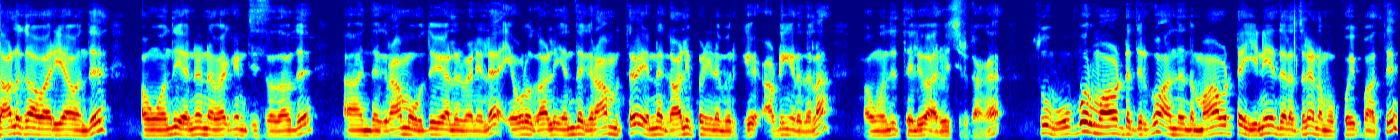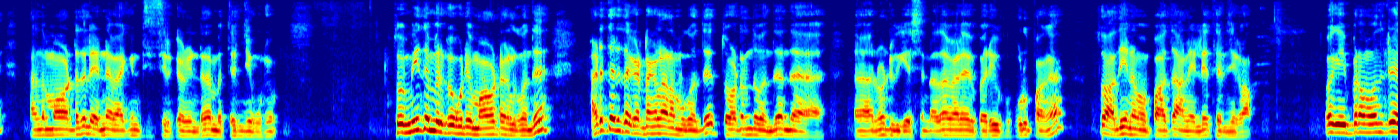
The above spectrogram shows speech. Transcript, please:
தாலுகா வாரியாக வந்து அவங்க வந்து என்னென்ன வேக்கன்சிஸ் அதாவது இந்த கிராம உதவியாளர் வேலையில் எவ்வளோ காலி எந்த கிராமத்தில் என்ன காலி பணியிடம் இருக்குது அப்படிங்கிறதெல்லாம் அவங்க வந்து தெளிவாக அறிவிச்சிருக்காங்க. ஸோ ஒவ்வொரு மாவட்டத்திற்கும் அந்தந்த மாவட்ட இணையதளத்தில் நம்ம போய் பார்த்து அந்த மாவட்டத்தில் என்ன வேகன்சிஸ் இருக்குது அப்படின்றத நம்ம தெரிஞ்சுக்க முடியும். ஸோ மீதம் இருக்கக்கூடிய மாவட்டங்களுக்கு வந்து அடுத்தடுத்த கட்டங்களாக நமக்கு வந்து தொடர்ந்து வந்து அந்த நோட்டிஃபிகேஷன் அதாவது வேலை அறிவிப்பு கொடுப்பாங்க. ஸோ அதையும் நம்ம பார்த்து ஆன்லைன்லேயே தெரிஞ்சுக்கலாம். ஓகே இப்போ நம்ம வந்துட்டு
